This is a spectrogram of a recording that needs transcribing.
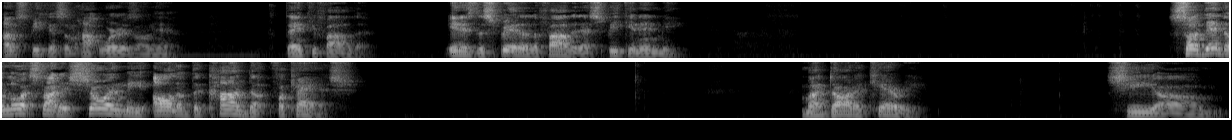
I'm speaking some hot words on here. Thank you, Father. It is the Spirit of the Father that's speaking in me. So then the Lord started showing me all of the conduct for cash. My daughter Carrie, she um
